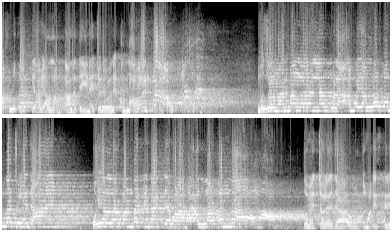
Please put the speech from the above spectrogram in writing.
মাখলুকাতকে আমি আল্লাহ তালা দেই নাই। জোরে বলে আল্লাহ মুসলমান বাংলার আল্লাহর গোলাম, ওই আল্লাহর বান্দা চলে যায়। ওই আল্লাহর বান্দাকে ডাক দিয়ে বলা হয়, আল্লাহর বান্দা, তুমি চলে যাও, তোমার স্ত্রী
